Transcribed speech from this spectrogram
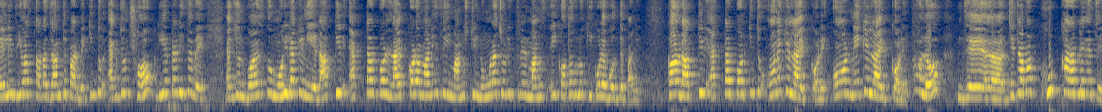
ডেলি ভিউয়ার্স তারা জানতে পারবে, কিন্তু একজন সহ ক্রিয়েটার হিসেবে, একজন বয়স্ক মহিলাকে নিয়ে রাত্রির একটার পর লাইভ করা মানেই সেই মানুষটি নোংরা চরিত্রের মানুষ, এই কথাগুলো কি করে বলতে পারে? কারণ রাত্রির একটার পর কিন্তু অনেকে লাইভ করে, অনেকে লাইভ করে। হলো যে যেটা আমার খুব খারাপ লেগেছে,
